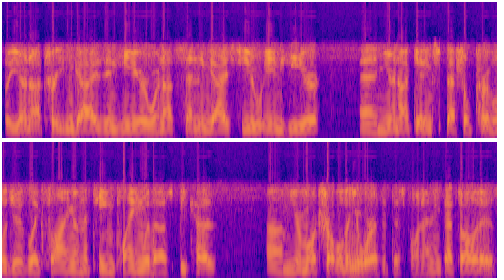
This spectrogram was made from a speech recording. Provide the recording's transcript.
But you're not treating guys in here. We're not sending guys to you in here, and you're not getting special privileges like flying on the team plane with us because um, you're more trouble than you're worth at this point. I think that's all it is.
